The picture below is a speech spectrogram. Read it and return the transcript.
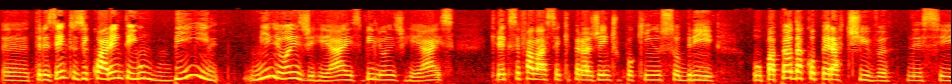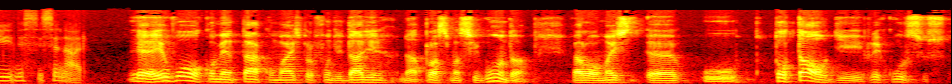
É, 341 bi, milhões de reais, bilhões de reais. Queria que você falasse aqui para a gente um pouquinho sobre o papel da cooperativa nesse, nesse cenário. É, eu vou comentar com mais profundidade na próxima segunda, Carol, mas é, o total de recursos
